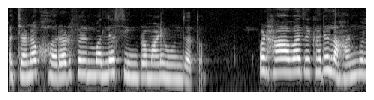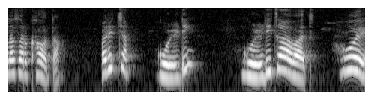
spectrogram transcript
अचानक हॉरर फिल्ममधल्या सीनप्रमाणे होऊन जातं. पण हा आवाज एखाद्या लहान मुलासारखा होता. अरेच्छा गोल्डी? गोल्डीचा आवाज. होय.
